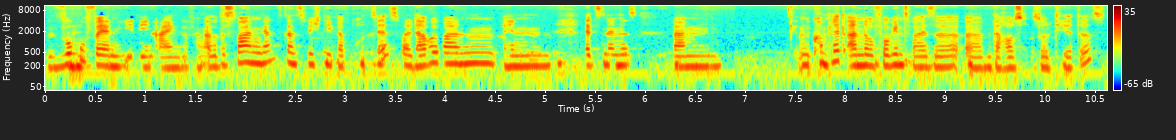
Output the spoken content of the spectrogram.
worauf werden die Ideen eingefangen? Also das war ein ganz, ganz wichtiger Prozess, weil darüber hin letzten Endes ähm, eine komplett andere Vorgehensweise ähm, daraus resultiert ist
